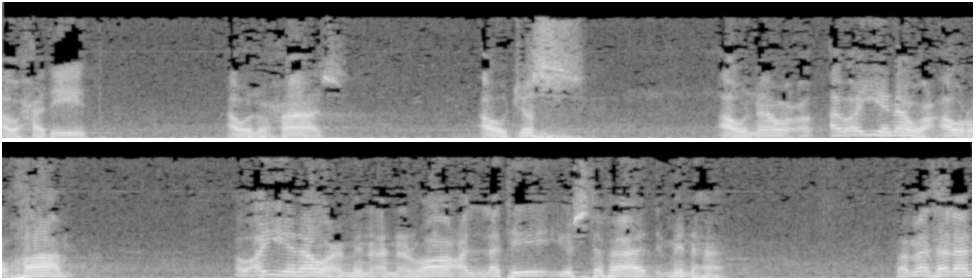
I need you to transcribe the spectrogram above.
أو حديد أو نحاس أو جص أو نوع أو أي نوع أو رخام أو أي نوع من الأنواع التي يستفاد منها. فمثلا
